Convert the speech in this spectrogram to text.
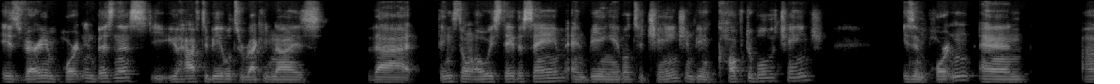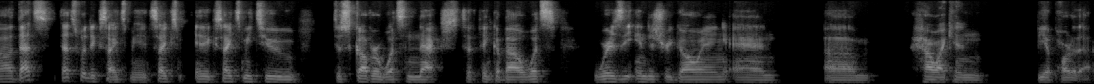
is very important in business. You, have to be able to recognize that things don't always stay the same and being able to change and being comfortable with change is important. And uh, that's that's what excites me. It excites it excites me to discover what's next, to think about what's where's the industry going and um, how I can be a part of that.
